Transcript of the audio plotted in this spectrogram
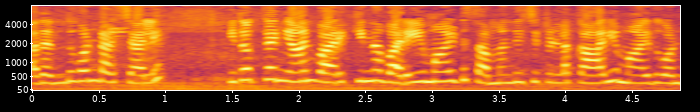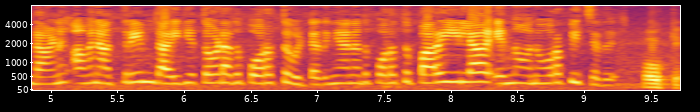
അതെന്തുകൊണ്ടാ വെച്ചാൽ ഇതൊക്കെ ഞാൻ വരയ്ക്കുന്ന വരയുമായിട്ട് സംബന്ധിച്ചിട്ടുള്ള കാര്യമായതുകൊണ്ടാണ് അവൻ അത്രയും ധൈര്യത്തോടെ അത് പുറത്തു വിട്ടത്. ഞാൻ അത് പുറത്ത് പറയില്ല എന്ന് അവൻ ഉറപ്പിച്ചത്. ഓക്കെ.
